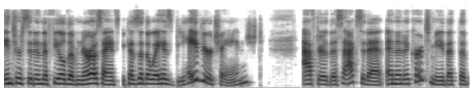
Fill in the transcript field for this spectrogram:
interested in the field of neuroscience because of the way his behavior changed after this accident. And it occurred to me that the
